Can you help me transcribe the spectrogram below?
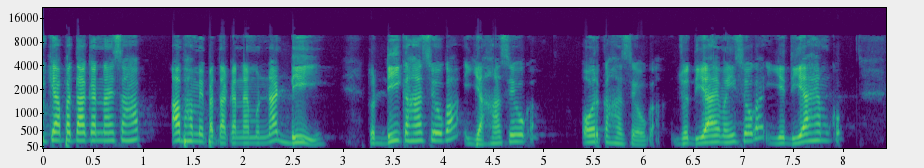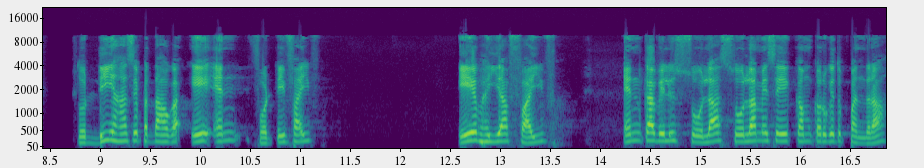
क्या पता करना है साहब? अब हमें पता करना है मुन्ना डी तो डी कहाँ से होगा? यहाँ से होगा और कहाँ से होगा? जो दिया है वहीं से होगा, ये दिया है हमको। तो डी यहाँ से पता होगा a n forty five a भैया फाइव एन का वैल्यू सोलह सोलह में से एक कम करोगे तो पंद्रह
